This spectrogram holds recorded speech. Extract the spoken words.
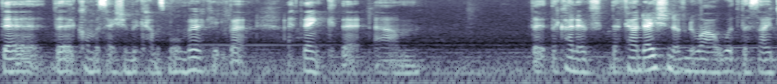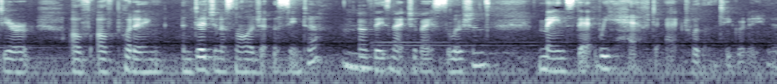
the the conversation becomes more murky. But I think that um, the, the kind of the foundation of Nuau with this idea of, of, of putting Indigenous knowledge at the center of these nature-based solutions means that we have to act with integrity Yeah.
